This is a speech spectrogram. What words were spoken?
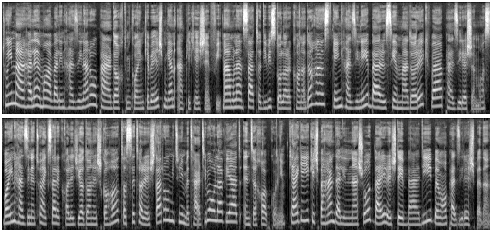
تو این مرحله ما اولین هزینه رو پرداخت می‌کنیم که بهش میگن اپلیکیشن فی. معمولا 100 تا 200 دلار کانادا هست که این هزینه بررسی مدارک و پذیرش ماست. با این هزینه تو اکثر کالج یا دانشگاه ها تا سه تا رشته رو می‌تونیم به ترتیب اولویت انتخاب کنیم که اگه یکیش به هر دلیل نشد برای رشته بعدی به ما پذیرش بدن.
